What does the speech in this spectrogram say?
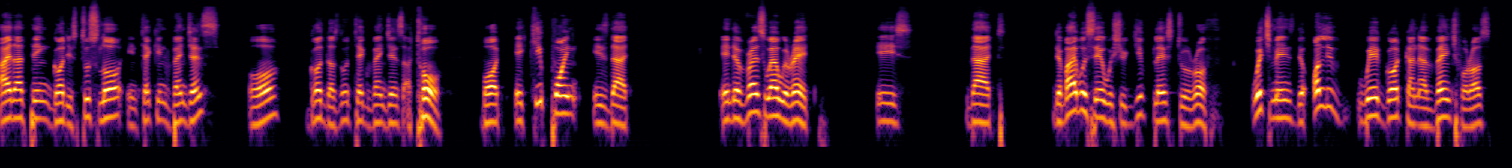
either think God is too slow in taking vengeance or God does not take vengeance at all. But a key point is that in the verse where we read is that the Bible says we should give place to wrath, which means the only way God can avenge for us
